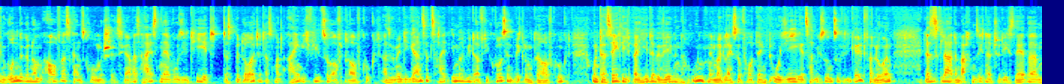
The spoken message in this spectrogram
im Grunde genommen auch was ganz Komisches. Ja? Was heißt Nervosität? Das bedeutet, dass man eigentlich viel zu oft drauf guckt. Also wenn man die ganze Zeit immer wieder auf die Kursentwicklung drauf guckt und tatsächlich bei jeder Bewegung nach unten immer gleich sofort denkt, oh je, jetzt habe ich so und so viel Geld verloren, das ist klar, da macht man sich natürlich selber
